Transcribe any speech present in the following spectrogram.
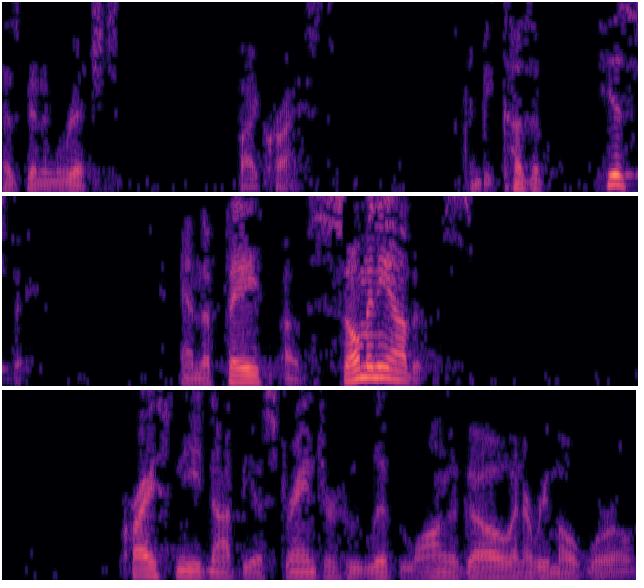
has been enriched by Christ. And because of his faith and the faith of so many others, Christ need not be a stranger who lived long ago in a remote world.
